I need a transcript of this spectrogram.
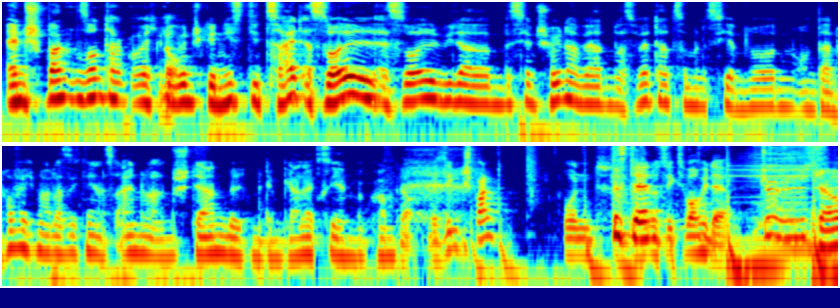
entspannten Sonntag euch Genau. gewünscht, genießt die Zeit. Es soll, es soll wieder ein bisschen schöner werden, das Wetter, zumindest hier im Norden. Und dann hoffe ich mal, dass ich den das ein oder andere Sternbild mit dem Galaxy hinbekomme. Ja, wir sind gespannt und Bis sehen uns nächste Woche wieder. Tschüss. Ciao.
